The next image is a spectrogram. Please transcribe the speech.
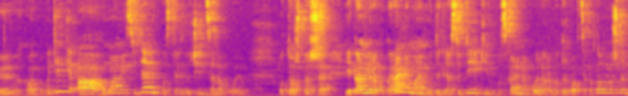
е, легкої поведінки, а гуманний суддя відпустив злочинця на волю. Отож, перше, яка міра покарання має бути для судді, який випускає на волю работорговця? Або, можливо,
